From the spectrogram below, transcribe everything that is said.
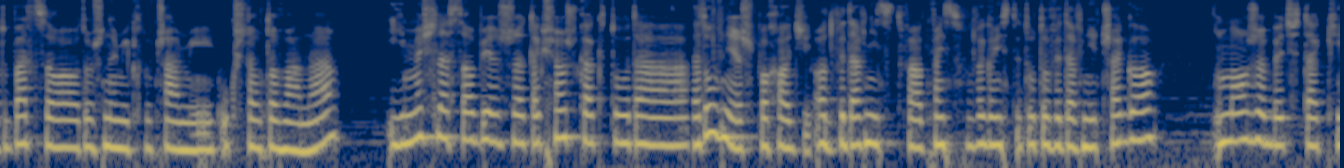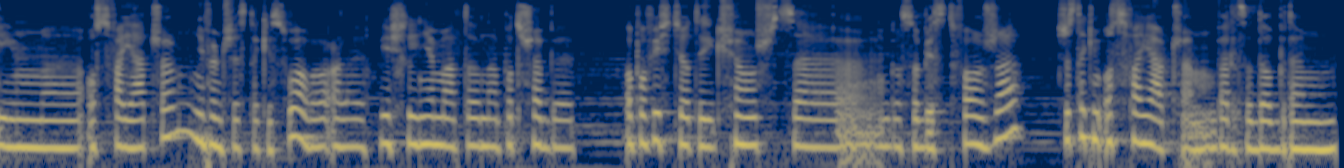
pod bardzo różnymi kluczami ukształtowane. I myślę sobie, że ta książka, która również pochodzi od wydawnictwa, od Państwowego Instytutu Wydawniczego, może być takim e, oswajaczem. Nie wiem, czy jest takie słowo, ale jeśli nie ma, to na potrzeby opowieści o tej książce go sobie stworzę, że jest takim oswajaczem bardzo dobrym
